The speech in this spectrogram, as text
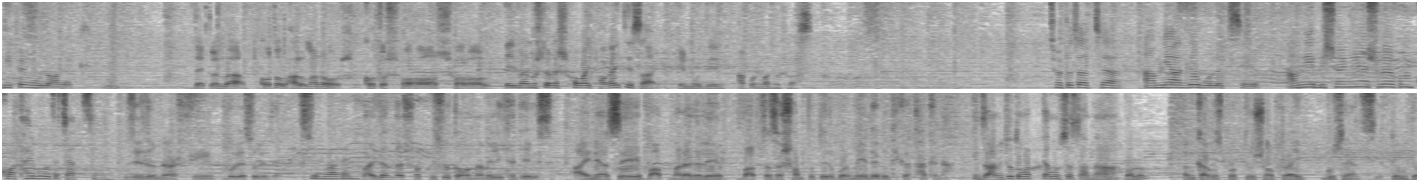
দ্বীপের মূল্য অনেক। দেখলেন বা কত ভালো মানুষ কত সহজ সরল। এই মানুষটাকে সবাই ঠকাইতে চায় এর মধ্যে আপন মানুষ আছে। ছোট চাচা আমি আগেও বলেছি আমি এই বিষয় নিয়ে আসলে কোনো কথাই বলতে চাচ্ছি না। যে জন্য আসছি বলে চলে যায় জি বলেন। ভাইজান তার সবকিছু তোমার নামে লিখে দিয়ে গেছে। আইনে আছে বাপ মারা গেলে বাপ চাচার সম্পত্তির উপর মেয়েদের অধিকার থাকে না। কিন্তু আমি তো তোমার তেমন চাচা না। বলো। আমি কাগজপত্র সব প্রায় গুছিয়ে আনছি। তুমি তো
